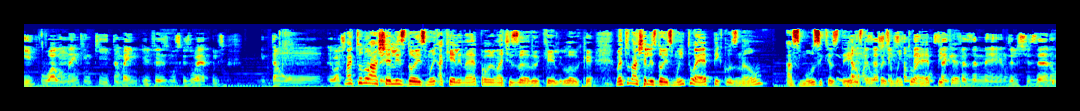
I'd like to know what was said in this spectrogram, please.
E o Alan Menken, que também ele fez as músicas do Hércules. Então, eu acho Mas que tu não vai acha ter- eles dois muito. Aquele, né? Problematizando aquele, louca. Mas tu não acha eles dois muito épicos, não? As músicas deles Não, têm uma coisa eles muito épica. conseguem fazer menos. Eles fizeram,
